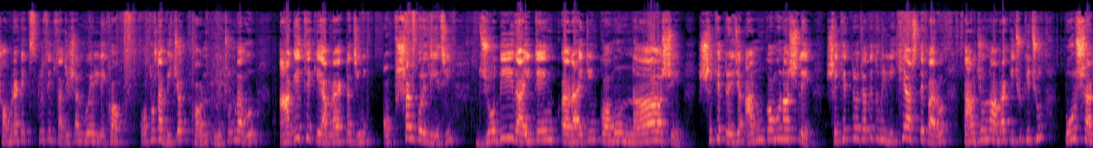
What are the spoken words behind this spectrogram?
সম্রাট এক্সক্লুসিভ সাজেশন বইয়ের লেখক কতটা বিচক্ষণ, মিঠুনবাবু, আগে থেকে আমরা একটা জিনিস অপশান করে দিয়েছি, যদি রাইটিং রাইটিং কমন না আসে সেক্ষেত্রে এই যে আনকমন আসলে, সেক্ষেত্রেও যাতে তুমি লিখে আসতে পারো, তার জন্য আমরা কিছু কিছু পোর্শন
